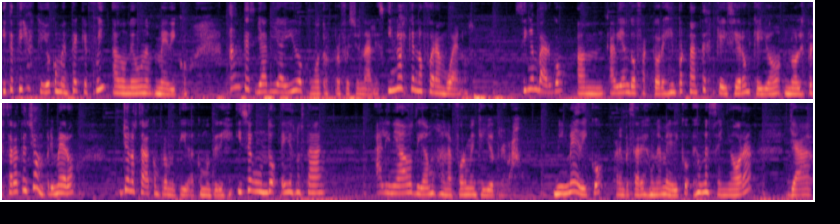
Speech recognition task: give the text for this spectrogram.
Y te fijas que yo comenté que fui a donde un médico. Antes ya había ido con otros profesionales y no es que no fueran buenos, sin embargo, habían dos factores importantes que hicieron que yo no les prestara atención. Primero, yo no estaba comprometida, como te dije. Y segundo, ellos no estaban alineados, digamos, a la forma en que yo trabajo. Mi médico, para empezar, es una médico, es una señora ya,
